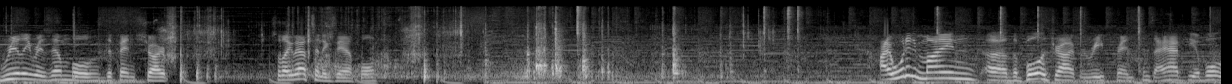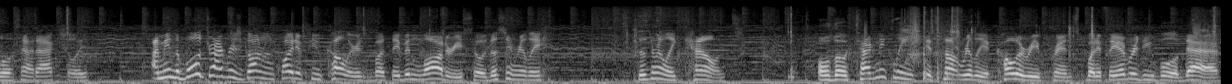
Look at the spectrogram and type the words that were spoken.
really resembles Defense Sharp. So like that's an example. I wouldn't mind uh, the Bullet Driver reprint since I have the Ebola set actually. I mean the Bullet Driver has gone in quite a few colors, but they've been lottery, so it doesn't really doesn't really count. Although technically it's not really a color reprint, but if they ever do Bullet Dash,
